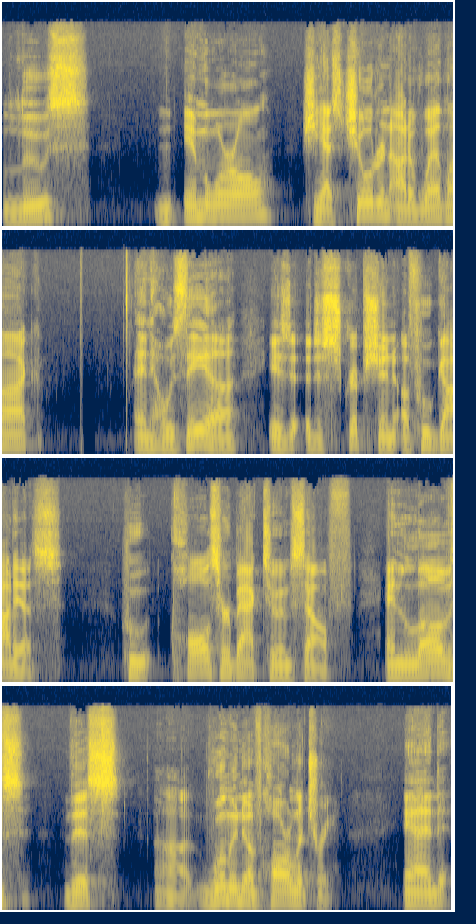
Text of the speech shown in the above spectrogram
loose, immoral. She has children out of wedlock. And Hosea is a description of who God is, who calls her back to himself and loves this uh, woman of harlotry and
